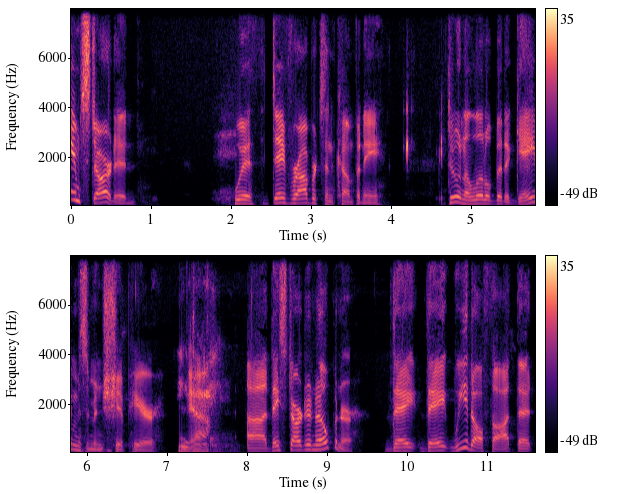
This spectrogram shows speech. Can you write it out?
Game started with Dave Robertson Company doing a little bit of gamesmanship here. yeah, Uh, they started an opener. They they we had all thought that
